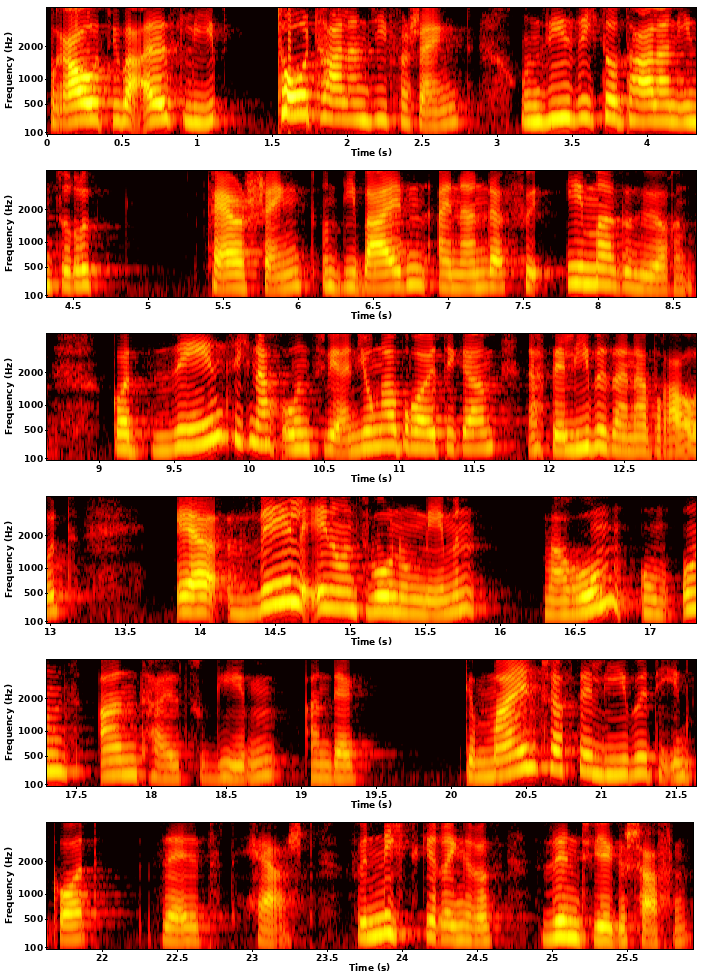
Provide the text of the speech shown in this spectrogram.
Braut über alles liebt, total an sie verschenkt und sie sich total an ihn zurück verschenkt und die beiden einander für immer gehören. Gott sehnt sich nach uns wie ein junger Bräutigam nach der Liebe seiner Braut. Er will in uns Wohnung nehmen, Warum? Um uns Anteil zu geben an der Gemeinschaft der Liebe, die in Gott selbst herrscht. Für nichts Geringeres sind wir geschaffen.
